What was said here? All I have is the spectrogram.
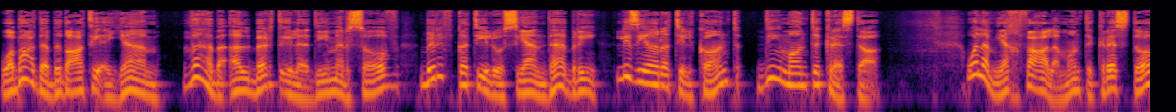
وبعد بضعة أيام ذهب ألبرت إلى دي ميرسوف برفقة لوسيان دابري لزيارة الكونت دي مونت كريستو. ولم يخف على مونت كريستو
